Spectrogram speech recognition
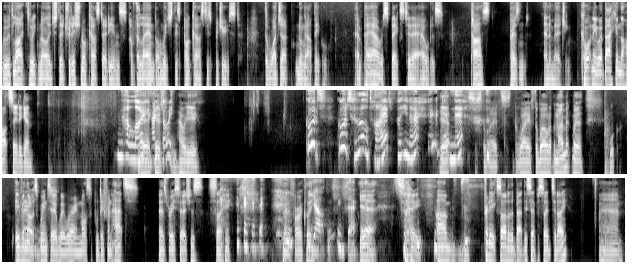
We would like to acknowledge the traditional custodians of the land on which this podcast is produced, the Whadjuk Noongar people, and pay our respects to their elders, past, present, and emerging. Courtney, we're back in the hot seat again. Hello, yeah, how good. you going? How are you? Good, good. A little tired, but you know, getting there. It's just the way it's the way of the world at the moment. We're w- even though it's winter, we're wearing multiple different hats as researchers. So metaphorically, yeah, exactly. yeah. So I'm pretty excited about this episode today. Um,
